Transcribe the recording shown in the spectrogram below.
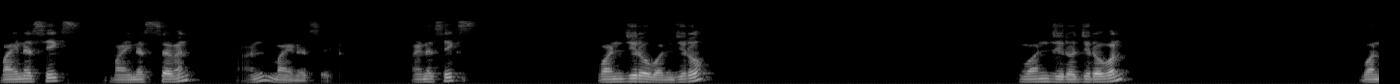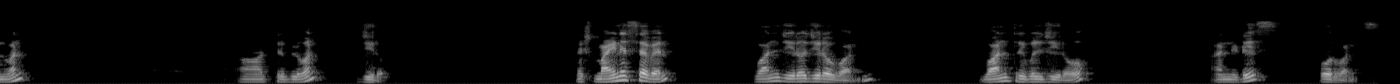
Minus six minus seven and minus eight. Minus six one zero one zero one zero zero one one one Uh, triple one zero. Next minus seven one zero zero one one triple zero and it is four ones.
